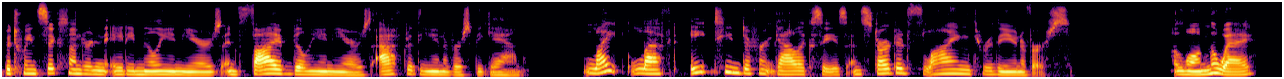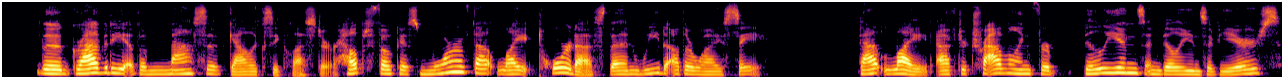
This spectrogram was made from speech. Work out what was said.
Between 680 million years and 5 billion years after the universe began, light left 18 different galaxies and started flying through the universe. Along the way, the gravity of a massive galaxy cluster helped focus more of that light toward us than we'd otherwise see. That light, after traveling for billions and billions of years,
